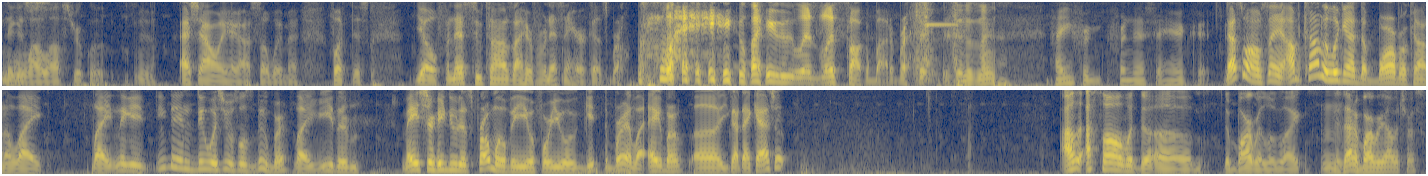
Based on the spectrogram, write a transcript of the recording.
niggas. Wild Wild Strip Club. Yeah. Actually, I don't even got a subway, man. Fuck this. Yo, finesse two times out here for finessing haircuts, bro. like, like let's let's talk about it, bro. It's in his name. How you for finesse a haircut? That's what I'm saying. I'm kind of looking at the barber, kind of like, like nigga, you didn't do what you were supposed to do, bro. Like either made sure he do this promo video for you or get the bread. Like, hey, bro, uh, you got that cash up? I, I saw what the um the barber looked like. Is that a barber y'all would trust?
